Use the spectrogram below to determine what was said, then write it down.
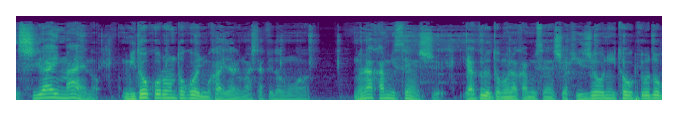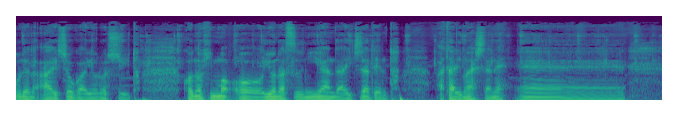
試合前の見どころのところにも書いてありましたけども、村上選手、ヤクルト村上選手は非常に東京ドームでの相性がよろしいと。この日も4打数2安打1打点と当たりましたね。えー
